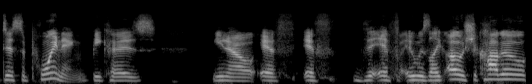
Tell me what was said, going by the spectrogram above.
disappointing because you know if if the, if it was like oh chicago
